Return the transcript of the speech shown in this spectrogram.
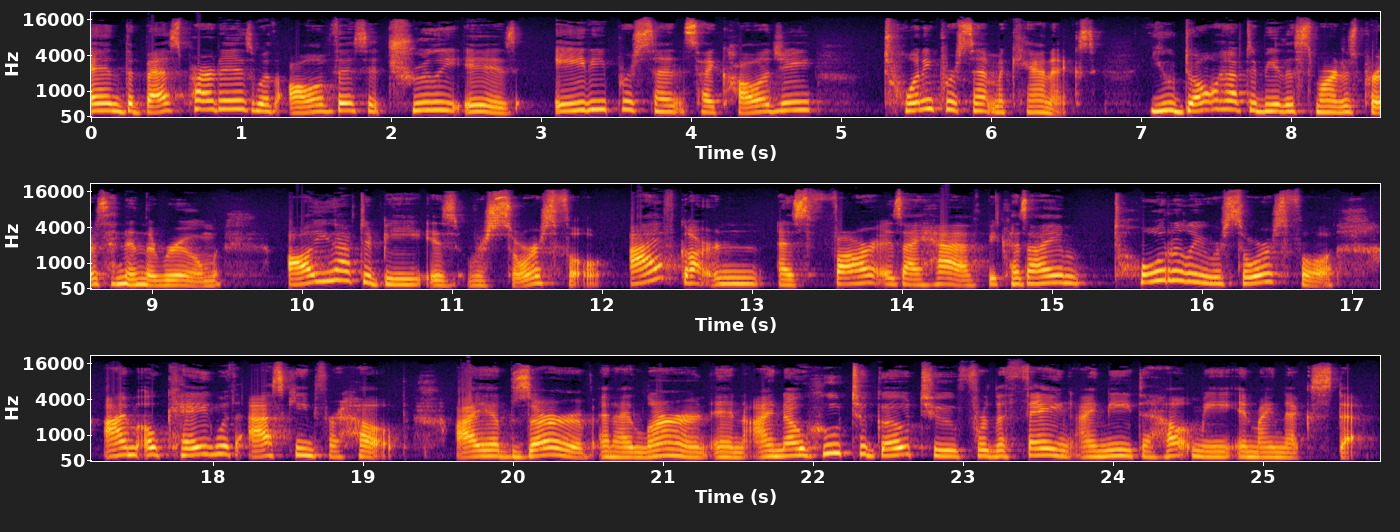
And the best part is, with all of this, it truly is 80% psychology, 20% mechanics. You don't have to be the smartest person in the room. All you have to be is resourceful. I've gotten as far as I have because I am totally resourceful. I'm okay with asking for help. I observe and I learn, and I know who to go to for the thing I need to help me in my next step.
